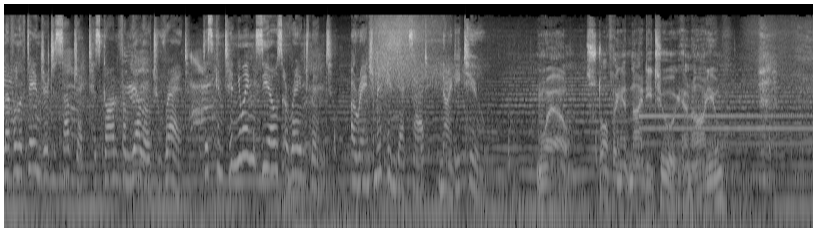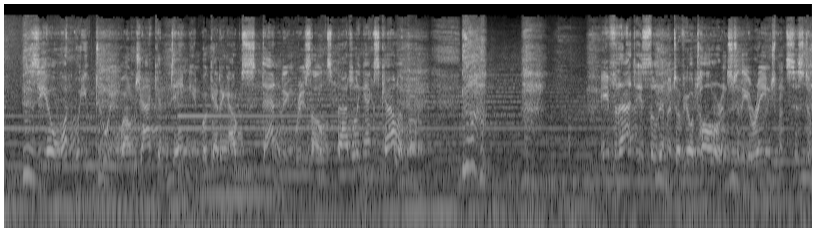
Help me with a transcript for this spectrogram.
Level of danger to subject has gone from yellow to red. Discontinuing Zeo's arrangement. Arrangement index at 92. Well, stopping at 92 again, are you? Zeo, what were you doing while Jack and Damien were getting outstanding results battling Excalibur? If that is the limit of your tolerance to the arrangement system,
